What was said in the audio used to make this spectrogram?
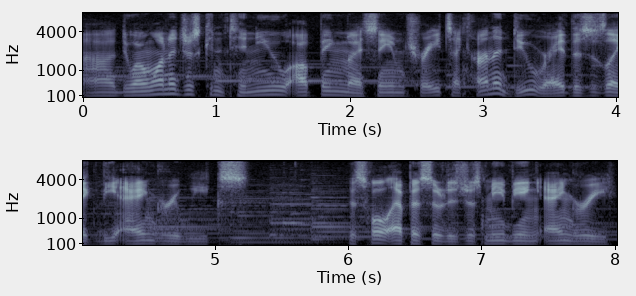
Uh, do I want to just continue upping my same traits? I kind of do, right? This is like the angry weeks. This whole episode is just me being angry.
